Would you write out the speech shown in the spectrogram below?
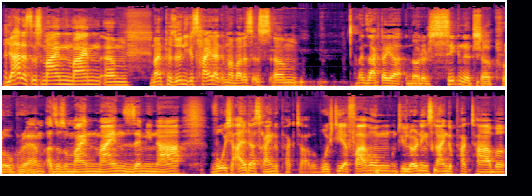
ja, das ist mein mein ähm, mein persönliches Highlight immer, weil es ist ähm, man sagt da ja Neudeutsch Signature Program, also so mein, mein Seminar, wo ich all das reingepackt habe, wo ich die Erfahrungen und die Learnings reingepackt habe,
